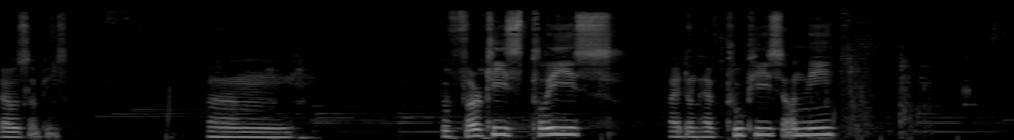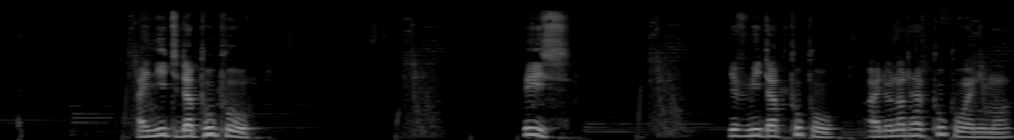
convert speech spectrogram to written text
Those are peace. Um, two thirties, please. I don't have poopies on me. I need the poo poo. Please. Give me the poo poo. I do not have poo poo anymore.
